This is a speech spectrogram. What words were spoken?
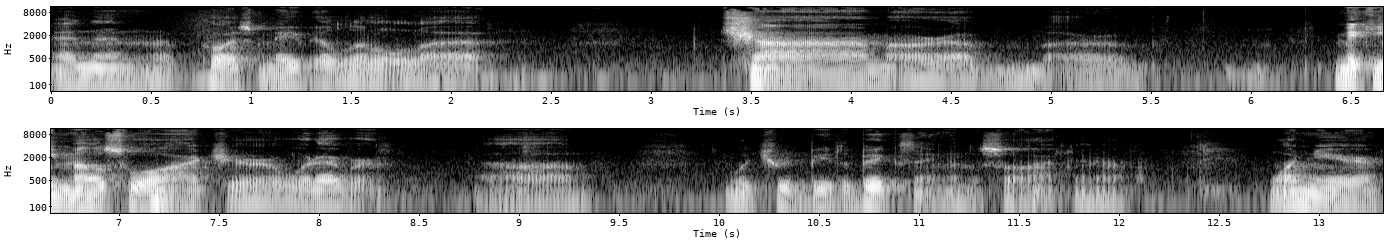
And then, of course, maybe a little uh, charm or a, or a Mickey Mouse watch or whatever, um, which would be the big thing in the sock, you know. One year,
